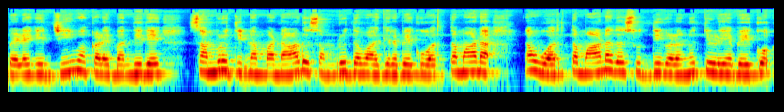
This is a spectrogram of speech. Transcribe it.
ಬೆಳೆಗೆ ಜೀವಕಳೆ ಬಂದಿದೆ. ಸಮೃದ್ಧಿ. ನಮ್ಮ ನಾಡು ಸಮೃದ್ಧವಾಗಿರಬೇಕು. ವರ್ತಮಾನ. ನಾವು ವರ್ತಮಾನದ ಸುದ್ದಿಗಳನ್ನು ತಿಳಿಯಬೇಕು.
